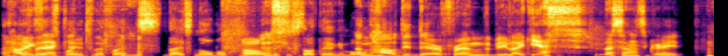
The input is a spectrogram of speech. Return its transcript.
And how do they explain it to their friends that it's normal? Oh, And they should start doing it more. And how did their friend be like, yes, that sounds great?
